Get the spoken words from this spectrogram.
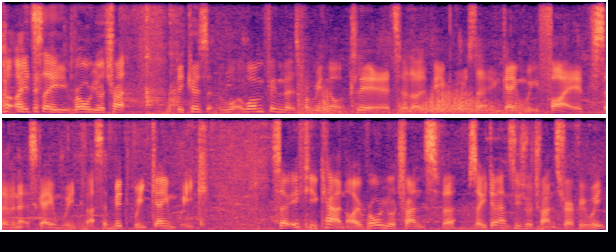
I'd say roll your track because w- one thing that's probably not clear to a lot of people is that in game week five, so the next game week, that's a midweek game week. So if you can, I roll your transfer. So you don't have to use your transfer every week.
